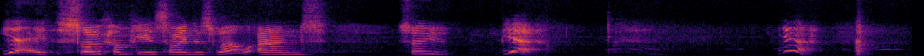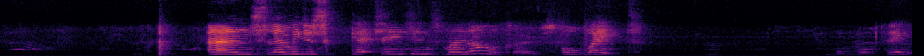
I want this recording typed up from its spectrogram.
yeah, it's so comfy inside as well. And so yeah, yeah. And let me just get changed into my normal clothes. Oh wait, one more thing.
